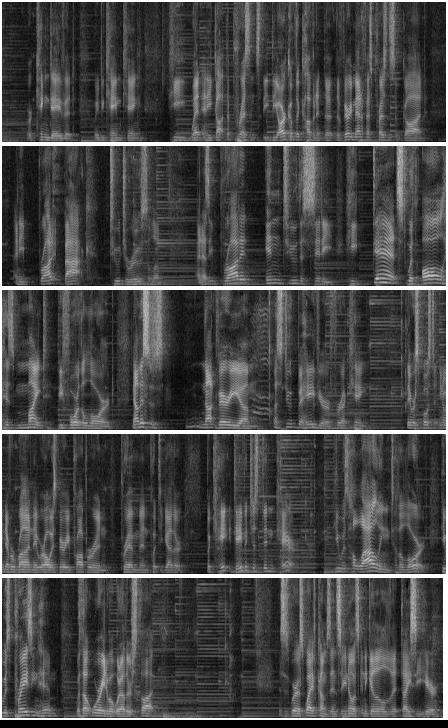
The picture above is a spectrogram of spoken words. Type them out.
where King David, when he became king, he went and he got the presence, the, the Ark of the Covenant, the, the very manifest presence of God, and he brought it back to Jerusalem. And as he brought it into the city, he danced with all his might before the Lord. Now, this is not very um, astute behavior for a king. They were supposed to, you know, never run. They were always very proper and prim and put together. But David just didn't care. He was halaling to the Lord, he was praising him without worrying about what others thought. This is where his wife comes in, so you know it's going to get a little bit dicey here.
